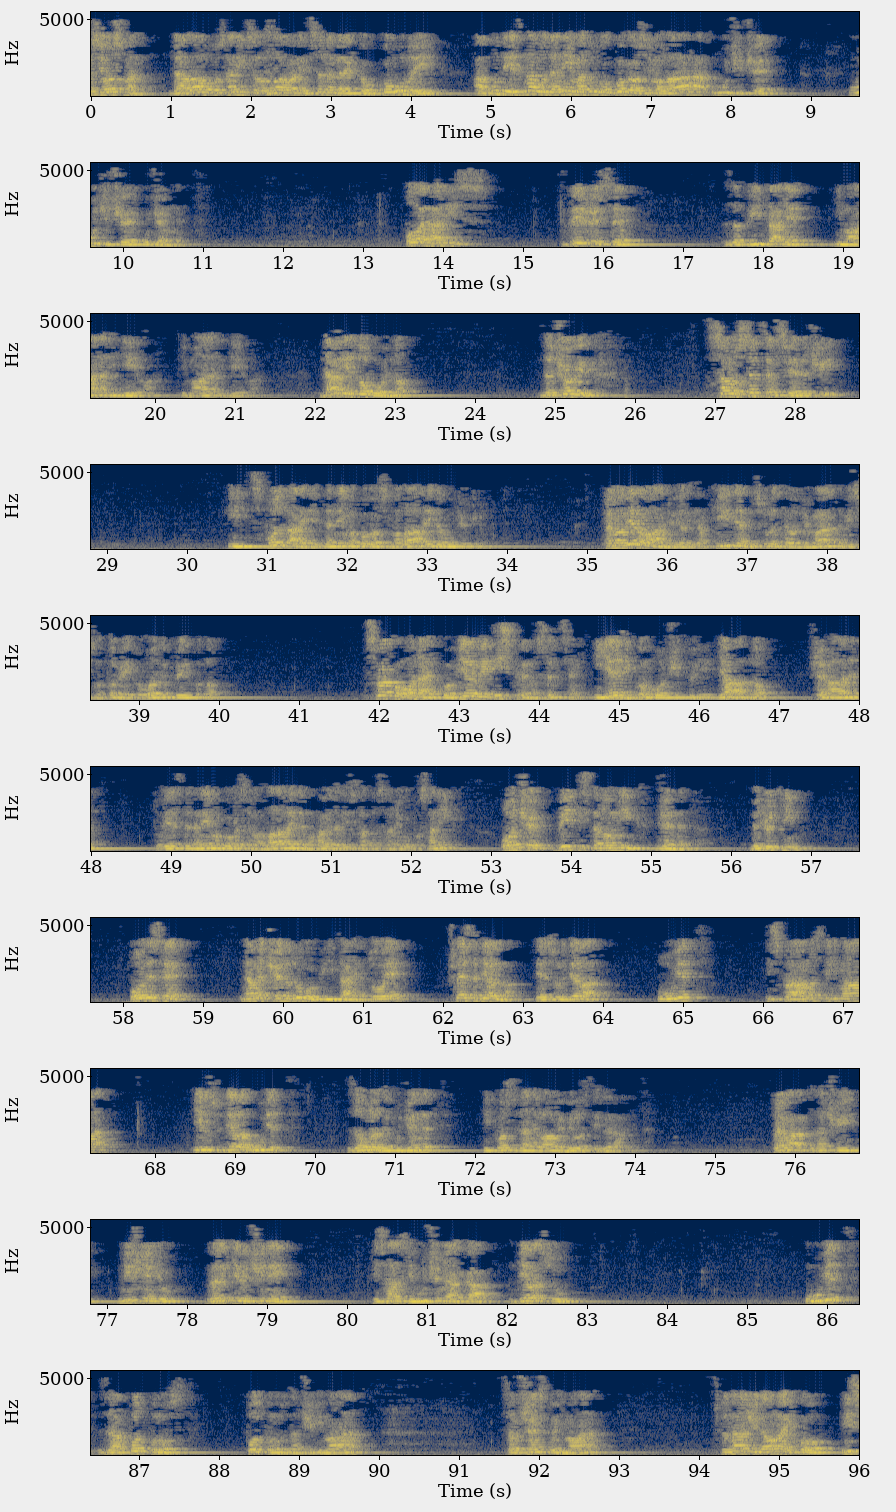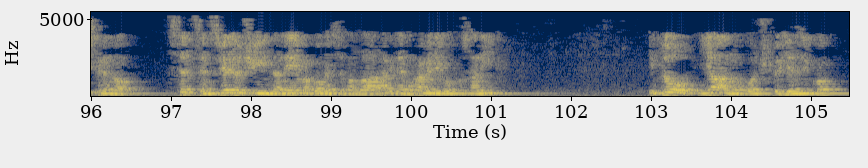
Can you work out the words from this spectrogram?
Prenosi Osman da Allah poslanik sallallahu alaihi sallam rekao ko umri, a bude znao da nema drugog Boga osim Allaha, ući će, ući će u džennet. Ovaj hadis veže se za pitanje imana i djela Imana i djela Da li je dovoljno da čovjek samo srcem svjedoči i spoznaje da nema Boga osim Allaha i da uđe u džennet. Prema vjerovanju, jel, akidija, da sunete od džemata, mi smo o tome i govorili prethodno, svako onaj ko vjeruje iskreno srcem i jezikom očituje javno šehadet, to jeste da nema Boga sem Allaha i da je Muhammed Ali Islata sa njegov poslanik, on će biti stanovnik dženneta. Međutim, ovdje se nameću jedno drugo pitanje, to je šta je sa djelima? Jesu li djela uvjet ispravnosti imana ili su djela uvjet za ulazak u džennet i postizanje lave milosti ili rahmeta. Prema, znači, mišljenju velike većine islamskih učenjaka, djela su uvjet za potpunost, potpuno znači, imana, savršenstvo imana, što znači da onaj ko iskreno srcem svjedoči da nema Boga sem Allaha i da je Muhammed njegov poslanik, i to javno očito jezikom,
